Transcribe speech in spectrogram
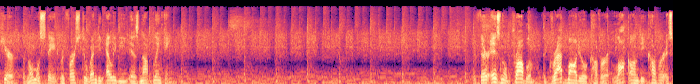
Here, the normal state refers to when the LED is not blinking. If there is no problem, the grab module cover lock on the cover is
